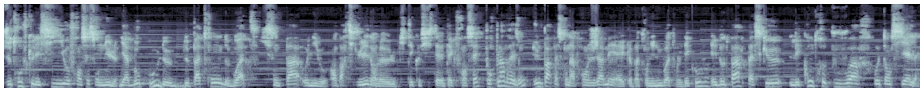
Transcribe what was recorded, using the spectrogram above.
Je trouve que les CEO français sont nuls. Il y a beaucoup de, de patrons de boîtes qui sont pas au niveau, en particulier dans le, le petit écosystème tech français, pour plein de raisons. D'une part parce qu'on n'apprend jamais avec le patron d'une boîte, on le découvre, et d'autre part parce que les contre-pouvoirs potentiels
